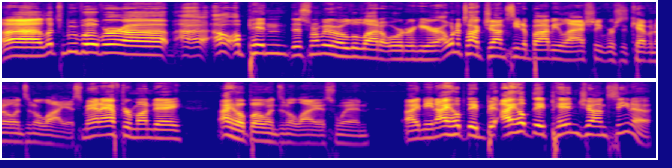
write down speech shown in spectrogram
Uh, let's move over. Uh, I'll, I'll, pin this one. We're a little out of order here. I want to talk John Cena, Bobby Lashley versus Kevin Owens and Elias. Man, after Monday, I hope Owens and Elias win. I mean, I hope they I hope they pin John Cena.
